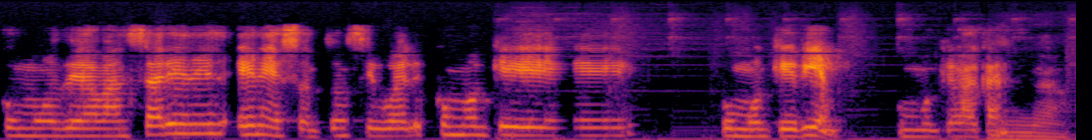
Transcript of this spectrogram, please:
como de avanzar en, e- en eso. Entonces, igual es como que, como que bien, como que bacán. Ya.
